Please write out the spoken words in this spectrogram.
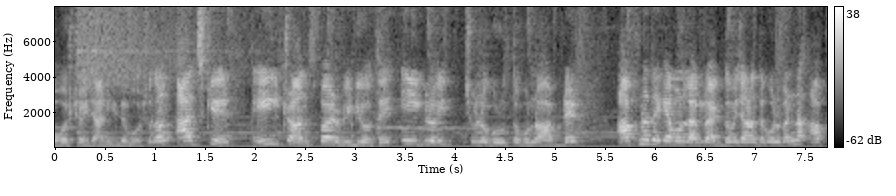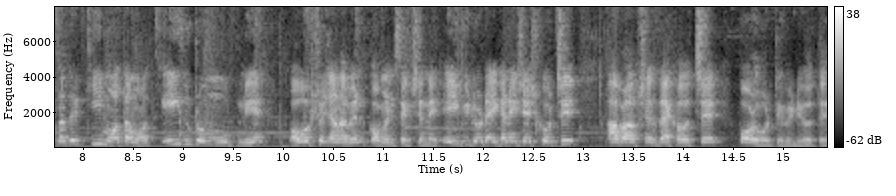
অবশ্যই জানিয়ে দেবো। সুতরাং আজকের এই ট্রান্সফার ভিডিওতে এইগুলোই ছিল গুরুত্বপূর্ণ আপডেট আপনাদের কেমন লাগল একদমই জানাতে বলবেন না। আপনাদের কি মতামত এই দুটো মুভ নিয়ে অবশ্যই জানাবেন কমেন্ট সেকশনে এই ভিডিওটা এখানেই শেষ করছি। আবার আপনার সাথে দেখা হচ্ছে পরবর্তী ভিডিওতে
